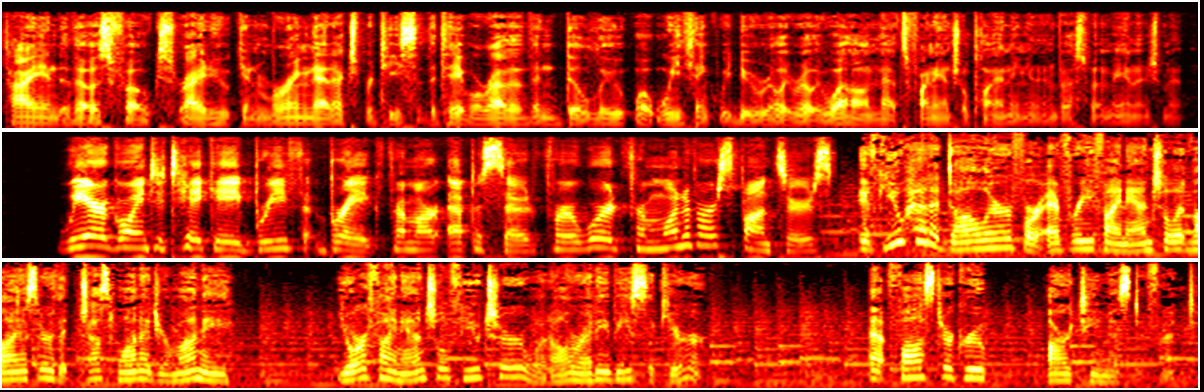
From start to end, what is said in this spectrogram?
tie into those folks, right, who can bring that expertise to the table rather than dilute what we think we do really, really well, and that's financial planning and investment management. We are going to take a brief break from our episode for a word from one of our sponsors. If you had a dollar for every financial advisor that just wanted your money, your financial future would already be secure. At Foster Group, our team is different.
